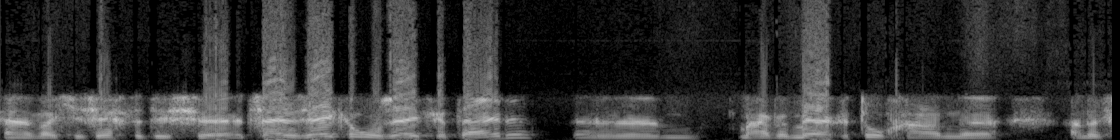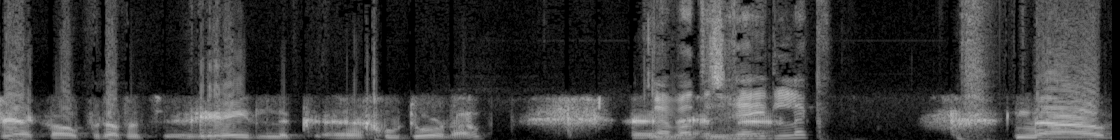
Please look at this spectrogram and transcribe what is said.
ja, wat je zegt, het, is, eh, het zijn zeker onzekere tijden. Ehm, maar we merken toch aan, eh, aan de verkopen dat het redelijk goed doorloopt. Ja, wat is en, redelijk? nou,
